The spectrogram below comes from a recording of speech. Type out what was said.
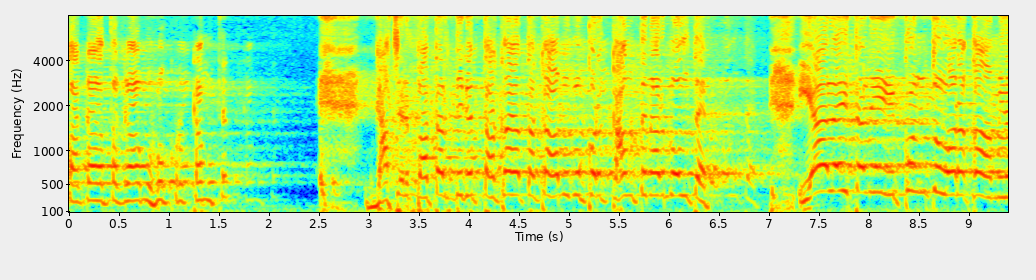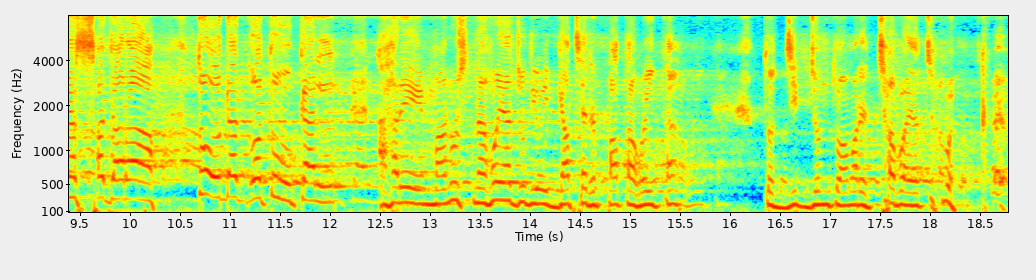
তাকায় তাকা আবু বকর কানতেন গাছের পাতার দিকে তাকায় তাকা আবু বকর কানতেন আর বলতেন, ইয়া লাইতানি কুনতু ওয়ারাকা মিনাস সাজারা গতকাল। আহারে, মানুষ না হইয়া যদি ওই গাছের পাতা হইতাম তো জীবজন্তু আমার চাবায়া খায়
